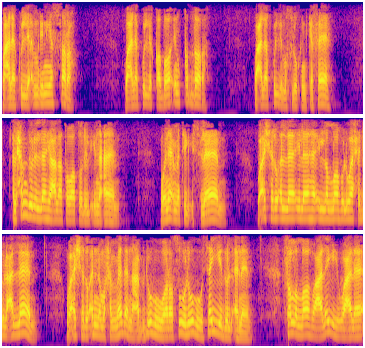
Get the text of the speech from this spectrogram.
وعلى كل أمر يسره وعلى كل قضاء قدره وعلى كل مخلوق كفاه. الحمد لله على تواطر الإنعام ونعمة الإسلام وأشهد أن لا إله إلا الله الواحد العلام وأشهد أن محمدا عبده ورسوله سيد الأنام. صلى الله عليه وعلى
